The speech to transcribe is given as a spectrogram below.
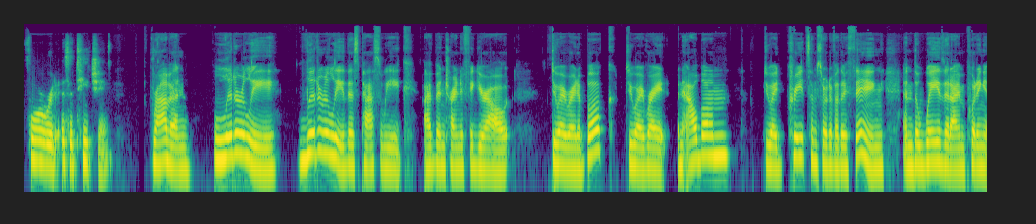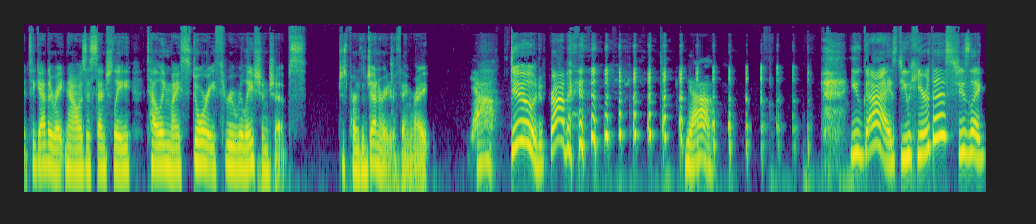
forward as a teaching. Robin, literally, literally this past week, I've been trying to figure out do I write a book? Do I write an album? Do I create some sort of other thing? And the way that I'm putting it together right now is essentially telling my story through relationships, which is part of the generator thing, right? Yeah. Dude, Robin. yeah. You guys, do you hear this? She's like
